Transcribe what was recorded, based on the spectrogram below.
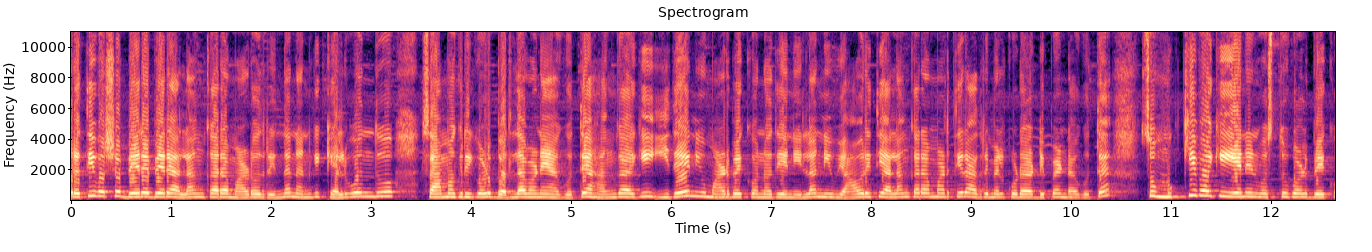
ಪ್ರತಿ ವರ್ಷ ಬೇರೆ ಬೇರೆ ಅಲಂಕಾರ ಮಾಡೋದ್ರಿಂದ ನನಗೆ ಕೆಲವೊಂದು ಸಾಮಗ್ರಿಗಳು ಬದಲಾವಣೆ ಆಗುತ್ತೆ. ಹಾಗಾಗಿ ಇದೇ ನೀವು ಮಾಡಬೇಕು ಅನ್ನೋದೇನಿಲ್ಲ. ನೀವು ಯಾವ ರೀತಿ ಅಲಂಕಾರ ಮಾಡ್ತೀರಾ ಅದ್ರ ಮೇಲೆ ಕೂಡ ಡಿಪೆಂಡ್ ಆಗುತ್ತೆ. ಸೊ ಮುಖ್ಯವಾಗಿ ಏನೇನು ವಸ್ತುಗಳು ಬೇಕೋ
